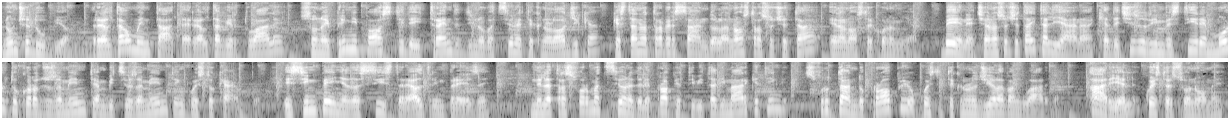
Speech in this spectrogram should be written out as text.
Non c'è dubbio, realtà aumentata e realtà virtuale sono ai primi posti dei trend di innovazione tecnologica che stanno attraversando la nostra società e la nostra economia. Bene, c'è una società italiana che ha deciso di investire molto coraggiosamente e ambiziosamente in questo campo e si impegna ad assistere altre imprese nella trasformazione delle proprie attività di marketing sfruttando proprio queste tecnologie all'avanguardia. Ariel, questo è il suo nome,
